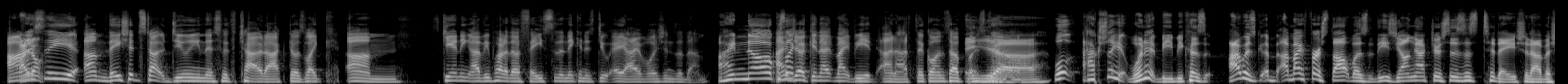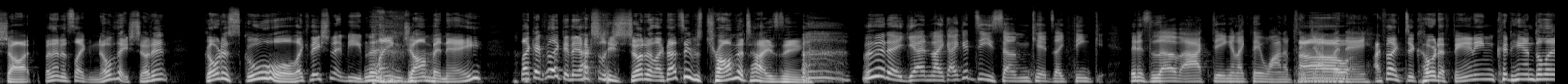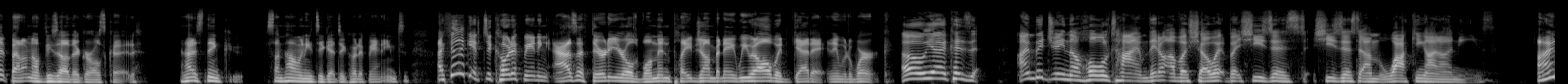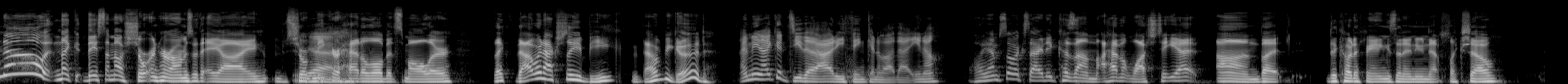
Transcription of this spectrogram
Honestly, um, they should start doing this with child actors, like um, scanning every part of their face so then they can just do AI versions of them. I know. I'm like, joking, that might be unethical and stuff, but still. yeah. Well, actually, it wouldn't be because I was uh, my first thought was these young actresses today should have a shot, but then it's like, no, they shouldn't. Go to school. Like they shouldn't be playing JonBenét. Like I feel like they actually shouldn't. Like that seems traumatizing. But then again, like I could see some kids like think they just love acting and like they want to play John Uh, Bonet. I feel like Dakota Fanning could handle it, but I don't know if these other girls could. And I just think somehow we need to get Dakota Fanning. To, I feel like if Dakota Fanning, as a 30 year old woman, played JonBenét, we would all would get it and it would work. Oh yeah, because I'm picturing the whole time they don't ever show it, but she's just she's just um walking on her knees. I know. Like they somehow shorten her arms with AI, short make her head a little bit smaller. Like that would actually be that would be good. I mean, I could see that already thinking about that, you know. Oh yeah, I'm so excited because um I haven't watched it yet. Um, but Dakota Fanning's in a new Netflix show.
